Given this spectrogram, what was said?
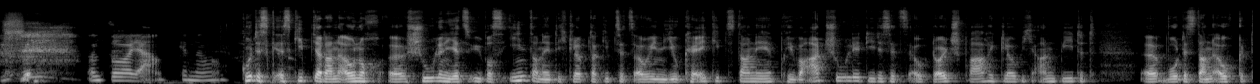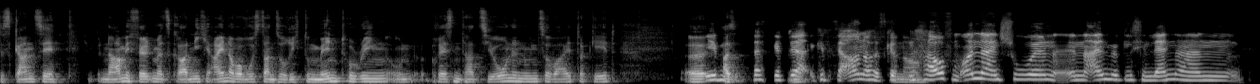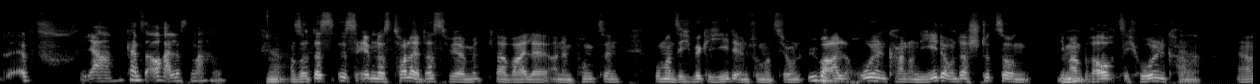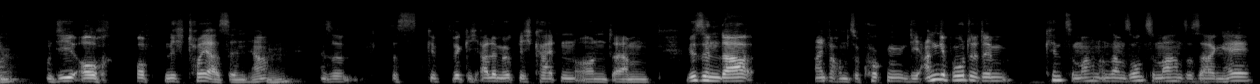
Und so, ja, genau. Gut, es, es gibt ja dann auch noch äh, Schulen jetzt übers Internet. Ich glaube, da gibt es jetzt auch in UK gibt es da eine Privatschule, die das jetzt auch deutschsprachig, glaube ich, anbietet äh, wo das dann auch das ganze, Name fällt mir jetzt gerade nicht ein, aber wo es dann so Richtung Mentoring und Präsentationen und so weiter geht. Äh, Eben, also, das gibt ja, ja. ja auch noch. Es gibt genau. einen Haufen Online-Schulen in allen möglichen Ländern. Äh, ja, kannst du auch alles machen. Ja. Also das ist eben das Tolle, dass wir mittlerweile an einem Punkt sind, wo man sich wirklich jede Information überall holen kann und jede Unterstützung, die mhm. man braucht, sich holen kann. Ja. ja. Und die auch oft nicht teuer sind. Ja. Mhm. Also das gibt wirklich alle Möglichkeiten und ähm, wir sind da einfach um zu gucken, die Angebote dem Kind zu machen, unserem Sohn zu machen, zu sagen, hey,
